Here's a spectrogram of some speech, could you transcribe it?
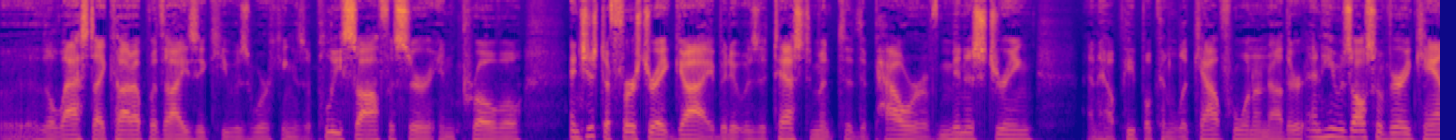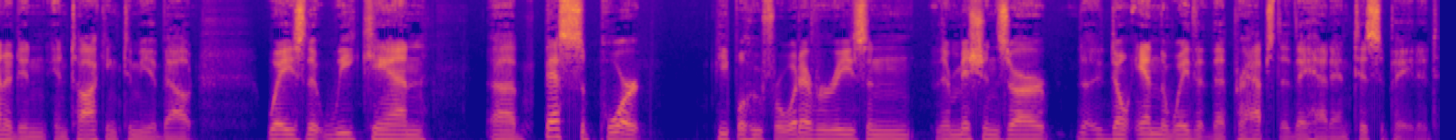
Uh, the last I caught up with Isaac, he was working as a police officer in Provo, and just a first-rate guy. But it was a testament to the power of ministering and how people can look out for one another. And he was also very candid in, in talking to me about ways that we can uh, best support people who, for whatever reason, their missions are don't end the way that, that perhaps that they had anticipated.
